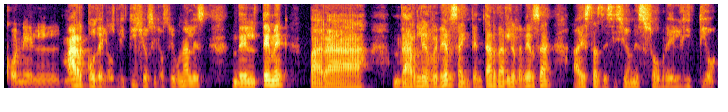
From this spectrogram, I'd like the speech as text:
con el marco de los litigios y los tribunales del TEMEC para darle reversa, intentar darle reversa a estas decisiones sobre el litio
